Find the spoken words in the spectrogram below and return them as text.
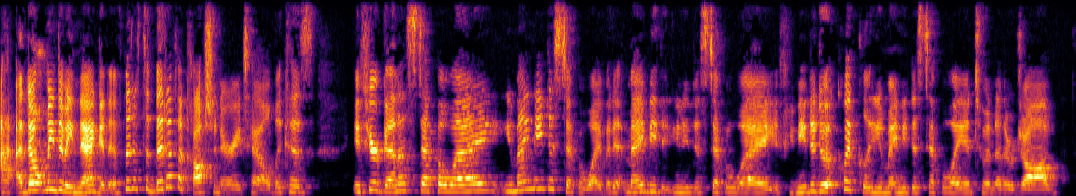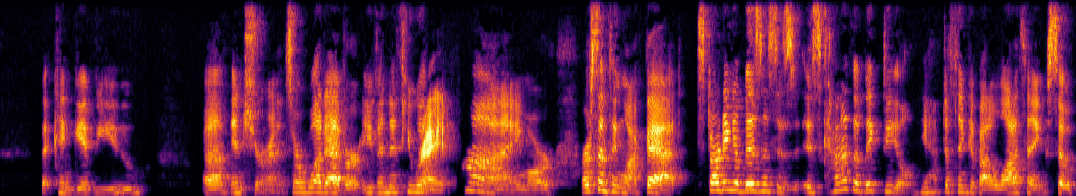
I, I don't mean to be negative, but it's a bit of a cautionary tale because if you're going to step away, you may need to step away, but it may be that you need to step away. If you need to do it quickly, you may need to step away into another job that can give you um, insurance or whatever, even if you went right. time or or something like that. Starting a business is is kind of a big deal. You have to think about a lot of things. So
